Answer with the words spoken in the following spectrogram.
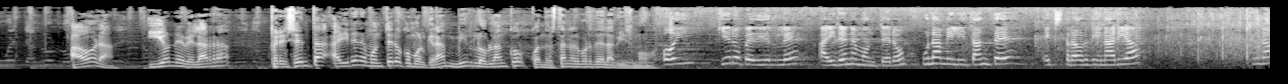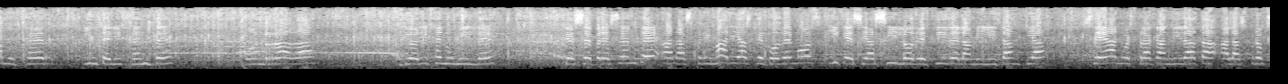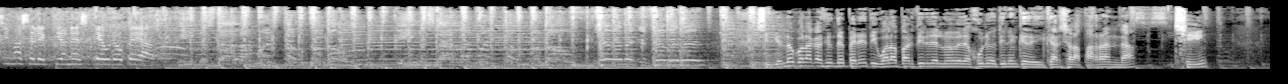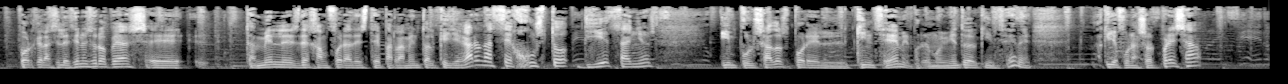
Ahora, Ione Belarra presenta a Irene Montero como el gran Mirlo Blanco cuando están al borde del abismo. Hoy quiero pedirle a Irene Montero, una militante extraordinaria, una mujer inteligente, honrada, de origen humilde, que se presente a las primarias de Podemos y que si así lo decide la militancia, sea nuestra candidata a las próximas elecciones europeas. Siguiendo con la canción de Peret, igual a partir del 9 de junio tienen que dedicarse a la parranda. Sí, porque las elecciones europeas eh, también les dejan fuera de este Parlamento al que llegaron hace justo 10 años impulsados por el 15M, por el movimiento del 15M. Aquello fue una sorpresa,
